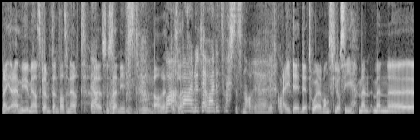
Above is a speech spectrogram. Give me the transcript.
Nei, Jeg er mye mer skremt enn fascinert. Ja. Jeg syns det er nifst. Ja, rett og slett. Hva, hva, er, du, hva er, ditt verste scenario? litt kort? Nei, det, det, tror jeg er vanskelig å si. Men, men uh,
